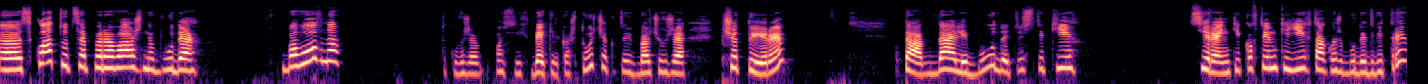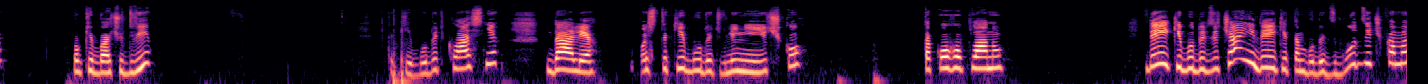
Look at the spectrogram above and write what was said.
Е, Склад тут це переважно буде бавовна. Таку вже ось їх декілька штучок. Тут бачу вже 4. Так, далі будуть ось такі сіренькі ковтинки. Їх також буде 2-3. Поки бачу дві. Такі будуть класні. Далі ось такі будуть в лінієчку такого плану. Деякі будуть звичайні, деякі там будуть з гудзичками.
